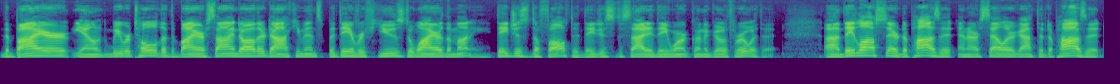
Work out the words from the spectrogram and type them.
The buyer, you know, we were told that the buyer signed all their documents, but they refused to wire the money. They just defaulted. They just decided they weren't going to go through with it. Uh, they lost their deposit, and our seller got the deposit,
